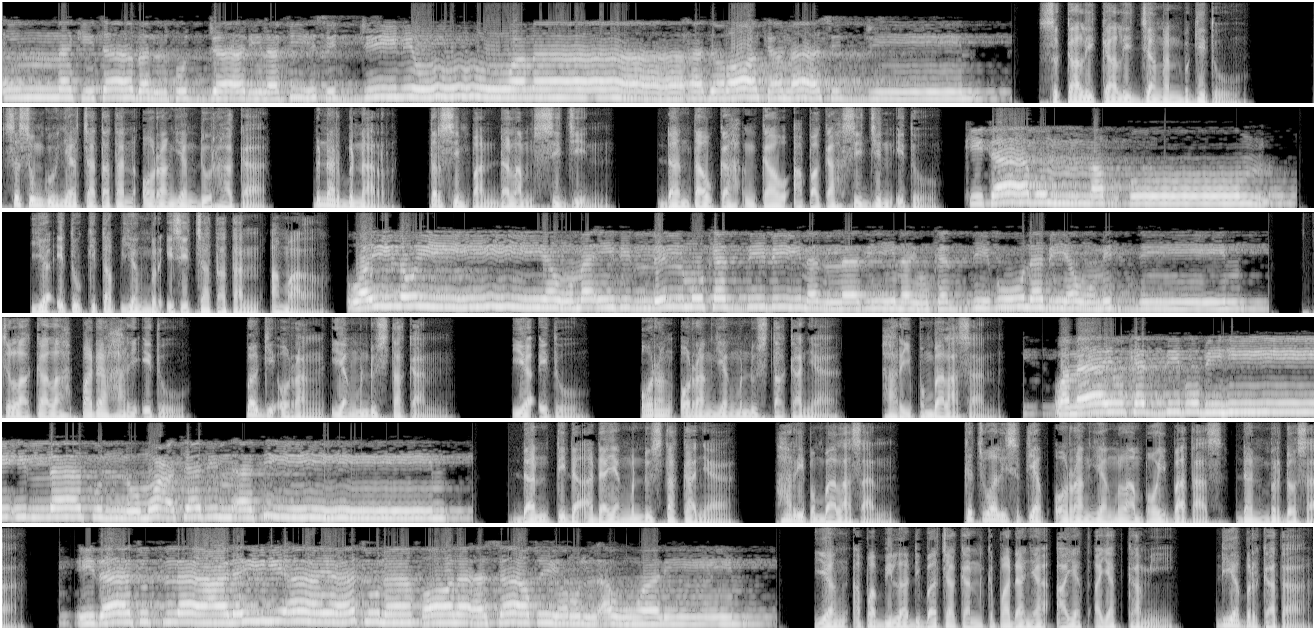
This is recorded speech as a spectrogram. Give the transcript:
إن كتاب الفجار لفي سجين وما أدراك ما سجين Sekali-kali jangan begitu. Sesungguhnya catatan orang yang durhaka benar-benar tersimpan dalam sijin. Dan tahukah engkau apakah sijin itu? كتاب مرقوم yaitu kitab yang berisi catatan amal. Celakalah pada hari itu bagi orang yang mendustakan, yaitu orang-orang yang mendustakannya hari pembalasan. وما يكذب به إلا كل معتد أثيم Dan tidak ada yang mendustakannya hari pembalasan, kecuali setiap orang yang melampaui batas dan berdosa. إذا تتلى عليه آياتنا قال أساطير الأولين Yang apabila dibacakan kepadanya ayat-ayat kami, dia berkata,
